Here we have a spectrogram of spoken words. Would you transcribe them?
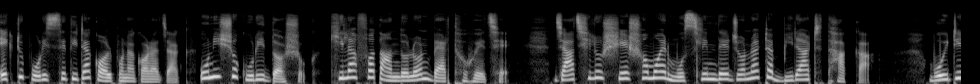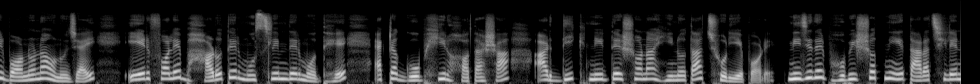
একটু পরিস্থিতিটা কল্পনা করা যাক। উনিশশো কুড়ির দশক, খিলাফত আন্দোলন ব্যর্থ হয়েছে, যা ছিল সে সময়ের মুসলিমদের জন্য একটা বিরাট ধাক্কা। বইটির বর্ণনা অনুযায়ী, এর ফলে ভারতের মুসলিমদের মধ্যে একটা গভীর হতাশা আর দিক নির্দেশনাহীনতা ছড়িয়ে পড়ে। নিজেদের ভবিষ্যৎ নিয়ে তারা ছিলেন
